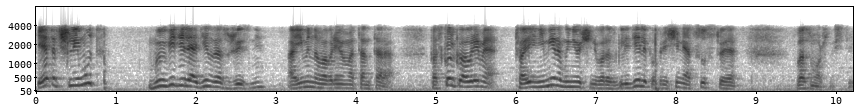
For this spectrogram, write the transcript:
И этот шлеймут мы увидели один раз в жизни, а именно во время Матантара. Поскольку во время творения мира мы не очень его разглядели по причине отсутствия возможностей.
